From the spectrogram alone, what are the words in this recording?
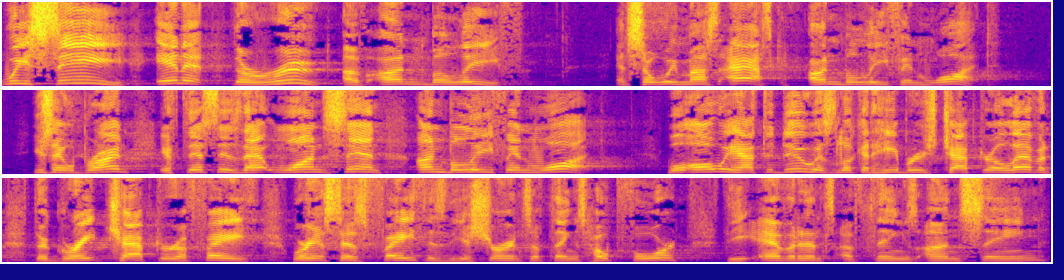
We see in it the root of unbelief. And so we must ask unbelief in what? You say, well, Brian, if this is that one sin, unbelief in what? Well, all we have to do is look at Hebrews chapter 11, the great chapter of faith, where it says faith is the assurance of things hoped for, the evidence of things unseen.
